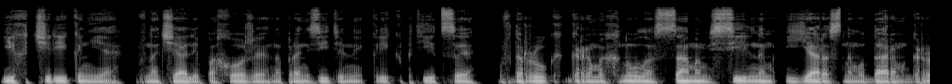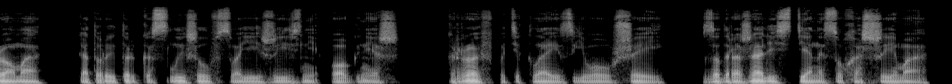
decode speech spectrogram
Их чириканье, вначале похожее на пронзительный крик птицы, вдруг громыхнуло самым сильным и яростным ударом грома, который только слышал в своей жизни Огнеш. Кровь потекла из его ушей. Задрожали стены Сухашима.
